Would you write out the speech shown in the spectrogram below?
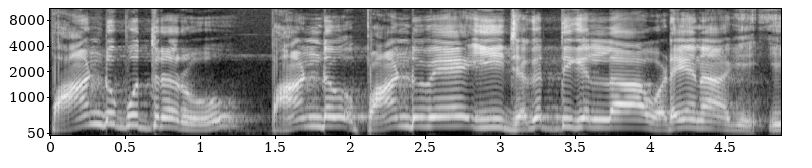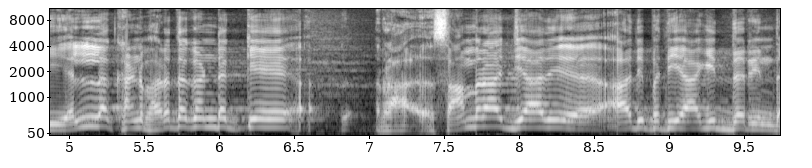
ಪಾಂಡುಪುತ್ರರು ಪಾಂಡವ ಪಾಂಡುವೆ ಈ ಜಗತ್ತಿಗೆಲ್ಲ ಒಡೆಯನಾಗಿ, ಈ ಎಲ್ಲ ಖಂಡ, ಭರತಖಂಡಕ್ಕೆ ರಾ ಸಾಮ್ರಾಜ್ಯಾಧಿ ಅಧಿಪತಿಯಾಗಿದ್ದರಿಂದ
